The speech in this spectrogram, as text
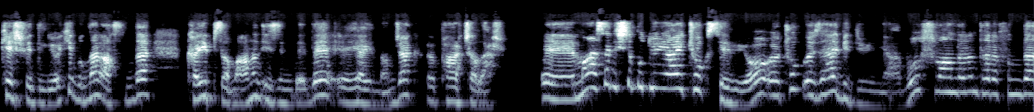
keşfediliyor ki bunlar aslında kayıp zamanın izinde de e, yayınlanacak e, parçalar. E, Marcel işte bu dünyayı çok seviyor. E, çok özel bir dünya bu. Suanların tarafında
